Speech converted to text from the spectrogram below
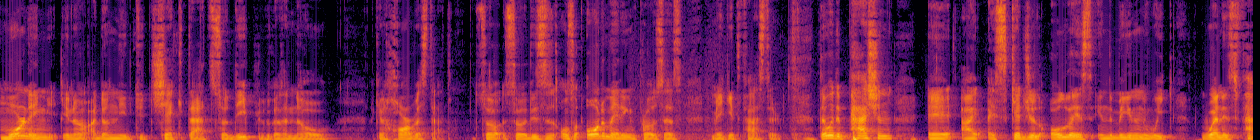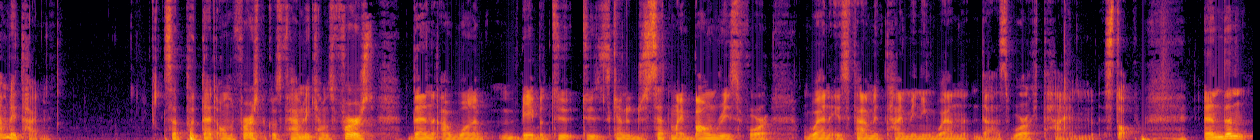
morning, you know, I don't need to check that so deeply because I know I can harvest that. So, so this is also automating process, make it faster. Then with the passion, uh, I, I schedule always in the beginning of the week when is family time. So I put that on first because family comes first. Then I want to be able to to kind of just set my boundaries for when is family time, meaning when does work time stop, and then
